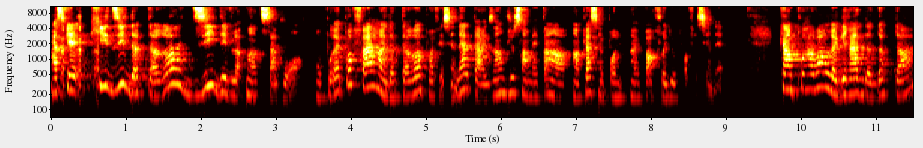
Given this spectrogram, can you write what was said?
Parce que qui dit doctorat dit développement de savoir. On pourrait pas faire un doctorat professionnel, par exemple, juste en mettant en place un, un portfolio professionnel. Quand pour avoir le grade de docteur,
